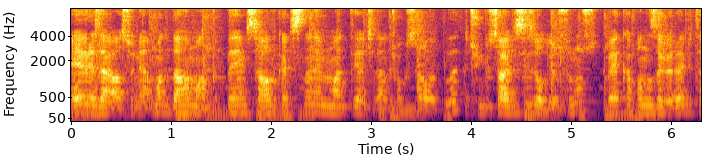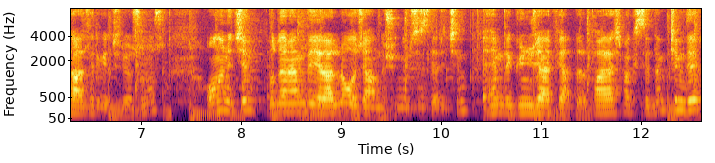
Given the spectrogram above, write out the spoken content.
ev rezervasyonu yapmak daha mantıklı. Hem sağlık açısından hem maddi açıdan çok sağlıklı. Çünkü sadece siz oluyorsunuz ve kafanıza göre bir tatil geçiriyorsunuz. Onun için bu dönemde yararlı olacağını düşündüm sizler için. Hem de güncel fiyatları paylaşmak istedim. Şimdi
